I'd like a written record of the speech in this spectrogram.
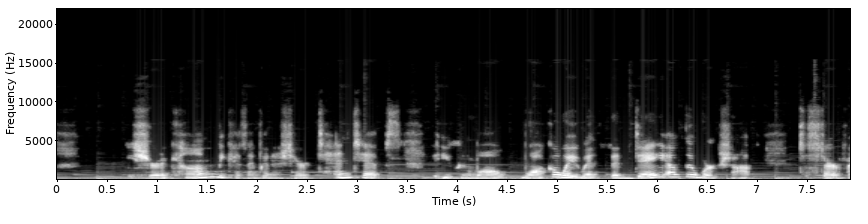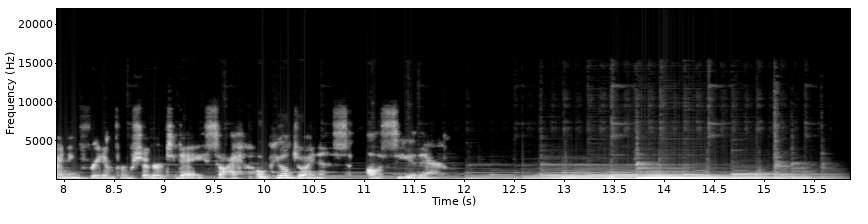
Be sure to come because I'm going to share 10 tips that you can walk away with the day of the workshop to start finding freedom from sugar today. So I hope you'll join us. I'll see you there.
